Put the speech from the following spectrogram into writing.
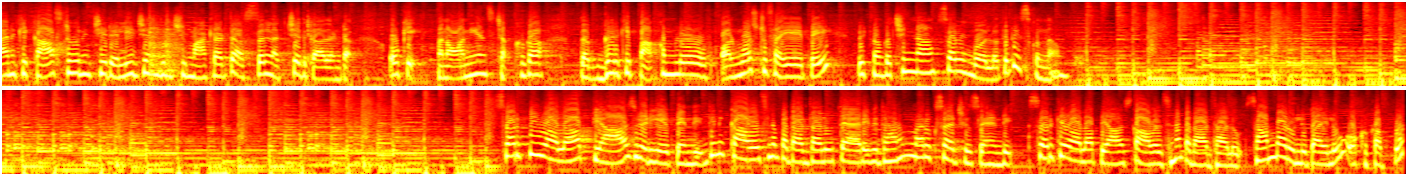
ఆయనకి కాస్ట్ గురించి రిలీజియన్ గురించి మాట్లాడితే అస్సలు నచ్చేది కాదంట. ఓకే మన ఆనియన్స్ చక్కగా దగ్గరికి పాకంలో ఆల్మోస్ట్ ఫ్రై అయిపోయి వీటిని ఒక చిన్న సర్వింగ్ బౌల్లోకి తీసుకుందాం. సర్కివాలా ప్యాజ్ రెడీ అయిపోయింది. దీనికి కావలసిన పదార్థాలు తయారీ విధానం మరొకసారి చూసేయండి. సర్కివాలా ప్యాజ్ కావలసిన పదార్థాలు సాంబార్ ఉల్లిపాయలు ఒక కప్పు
